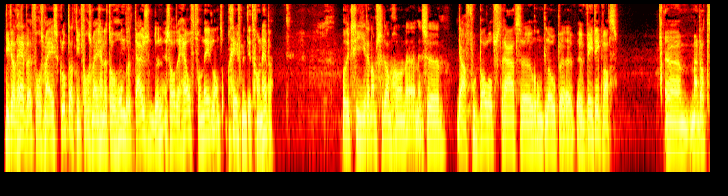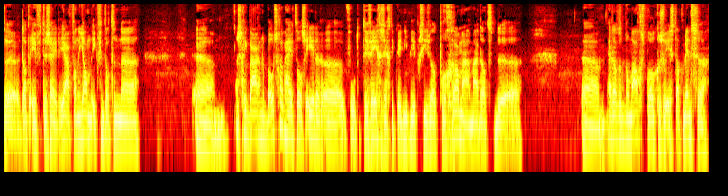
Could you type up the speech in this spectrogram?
die dat hebben, volgens mij is, klopt dat niet. Volgens mij zijn het er honderdduizenden en zal de helft van Nederland op een gegeven moment dit gewoon hebben. Want ik zie hier in Amsterdam gewoon mensen ja, voetballen op straat, rondlopen, weet ik wat. Ehm, maar dat, uh, dat even terzijde. Ja, van Jan, ik vind dat een, uh, schrikbarende boodschap. Hij heeft al eens eerder uh, bijvoorbeeld op tv gezegd, ik weet niet meer precies welk programma, maar dat, de, en dat het normaal gesproken zo is dat mensen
